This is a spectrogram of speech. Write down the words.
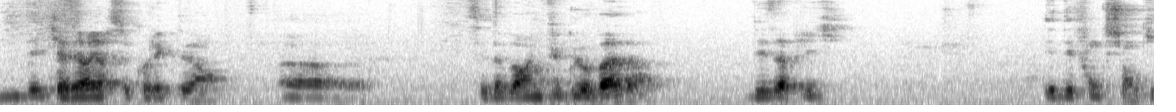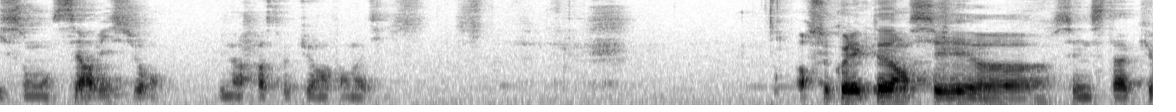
L'idée qu'il y a derrière ce collecteur, euh, c'est d'avoir une vue globale des applis et des fonctions qui sont servies sur une infrastructure informatique. Alors ce collecteur, c'est une stack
